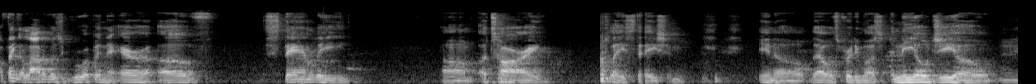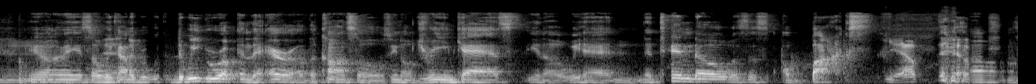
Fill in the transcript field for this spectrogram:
I think a lot of us grew up in the era of Stan Lee, um, Atari, PlayStation. You know, that was pretty much Neo Geo. You know what I mean? So we kind of grew, we grew up in the era of the consoles. You know, Dreamcast. You know, we had Nintendo was just a box. Yep. Um,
